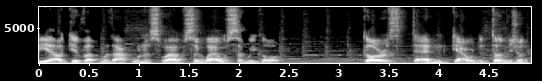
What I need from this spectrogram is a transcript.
Yeah, I'll give up with that one as well. So what else have we got? Gar's Den, Garrett the Dungeon.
